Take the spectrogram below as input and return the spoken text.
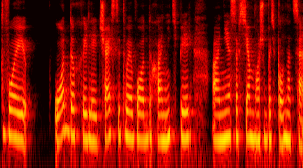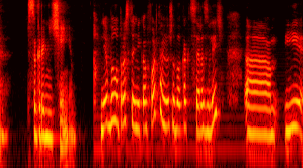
твой отдых или части твоего отдыха, они теперь а, не совсем, может быть, полноценны, с ограничением. Мне было просто некомфортно, мне нужно было как-то себя развлечь. А, и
